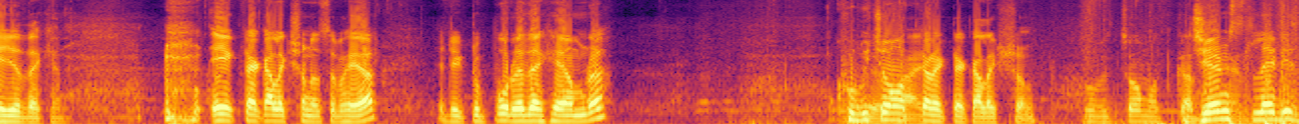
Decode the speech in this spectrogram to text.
এই যে দেখেন এই একটা কালেকশন আছে ভাইয়া এটা একটু পরে দেখে আমরা। খুবই চমৎকার একটা কালেকশন খুবই চমৎকার জেন্টস লেডিস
